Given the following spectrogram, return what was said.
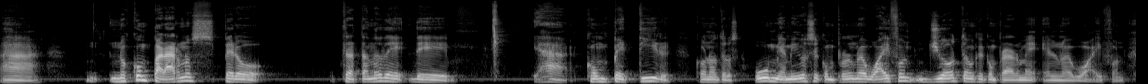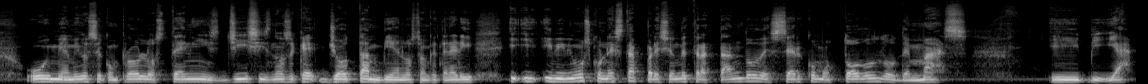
ah, no compararnos, pero tratando de, de competir con otros. Uy, mi amigo se compró un nuevo iPhone, yo tengo que comprarme el nuevo iPhone. Uy, mi amigo se compró los tenis, Yeezys, no sé qué, yo también los tengo que tener. Y, y, vivimos con esta presión de tratando de ser como todos los demás. Y, ya,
